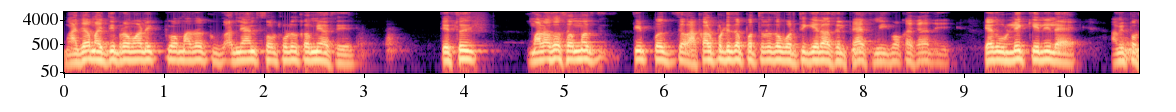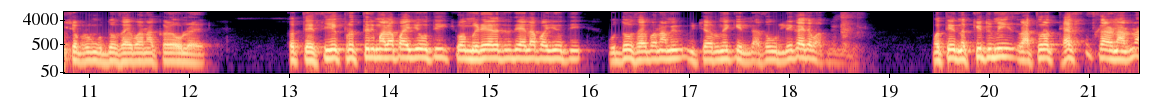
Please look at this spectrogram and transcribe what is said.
माझ्या माहितीप्रमाणे किंवा माझं ज्ञान थो थोडं कमी असेल त्याचं मला असं समज ती प हकालपट्टीचं पत्र जर वरती गेलं असेल फॅक्सनी किंवा कशाने त्यात उल्लेख केलेला आहे. आम्ही पक्षप्रमुख उद्धव साहेबांना कळवलं आहे तर त्याची एक प्रत तरी मला पाहिजे होती किंवा मीडियाला तरी द्यायला पाहिजे होती. उद्धव साहेबांना आम्ही विचारूनही केलेलं असं उल्लेख आहे त्या बातमीमध्ये. मग ते नक्की तुम्ही रातोरात फॅक्सच करणार ना?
